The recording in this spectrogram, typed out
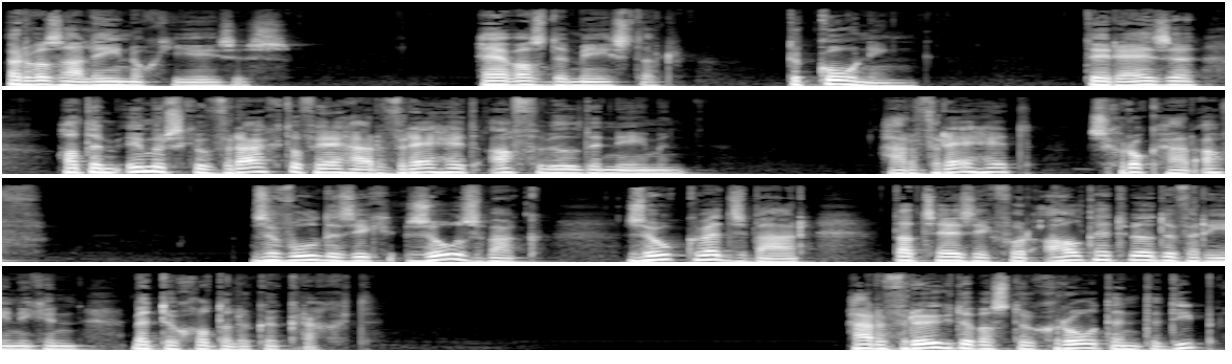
Er was alleen nog Jezus. Hij was de meester, de koning. Therese had hem immers gevraagd of hij haar vrijheid af wilde nemen. Haar vrijheid schrok haar af. Ze voelde zich zo zwak, zo kwetsbaar, dat zij zich voor altijd wilde verenigen met de goddelijke kracht. Haar vreugde was te groot en te diep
